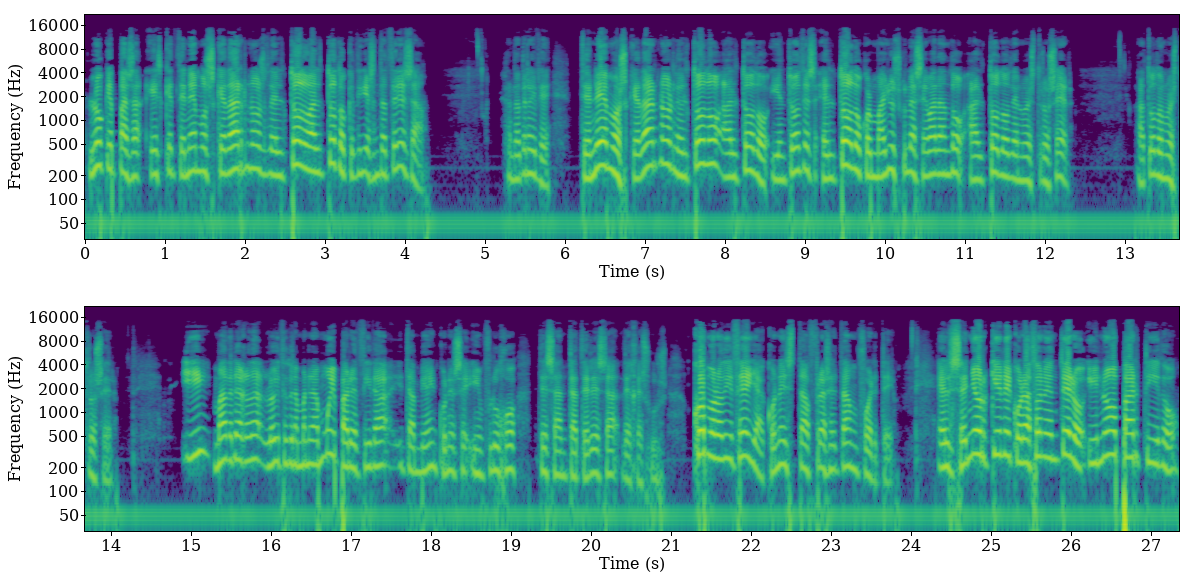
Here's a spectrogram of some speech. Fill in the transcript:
lo que pasa es que tenemos que darnos del todo al todo, que diría Santa Teresa. Santa Teresa dice, tenemos que darnos del todo al todo, y entonces el todo con mayúsculas se va dando al todo de nuestro ser, a todo nuestro ser. Y Madre Agreda lo hizo de una manera muy parecida y también con ese influjo de Santa Teresa de Jesús. ¿Cómo lo dice ella? Con esta frase tan fuerte. El Señor quiere corazón entero y no partido.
